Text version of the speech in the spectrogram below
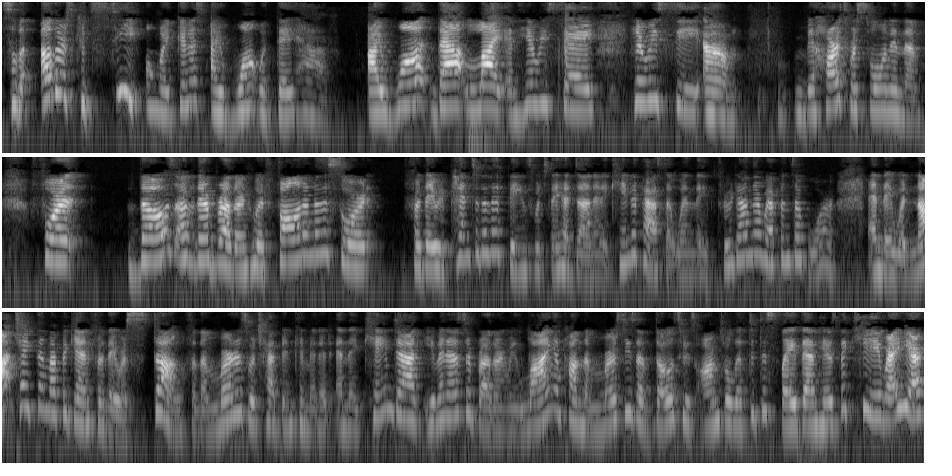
so that others could see, oh my goodness, I want what they have. I want that light. And here we say, here we see, um, the hearts were swollen in them. For those of their brethren who had fallen under the sword, for they repented of the things which they had done. And it came to pass that when they threw down their weapons of war, and they would not take them up again, for they were stung for the murders which had been committed, and they came down even as their brethren, relying upon the mercies of those whose arms were lifted to slay them. Here's the key right here.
